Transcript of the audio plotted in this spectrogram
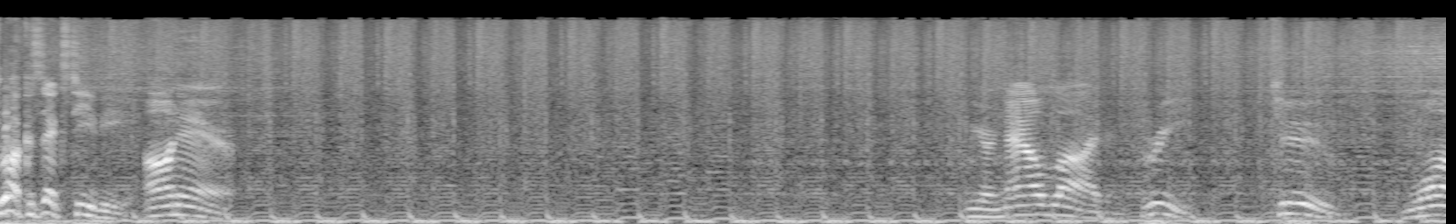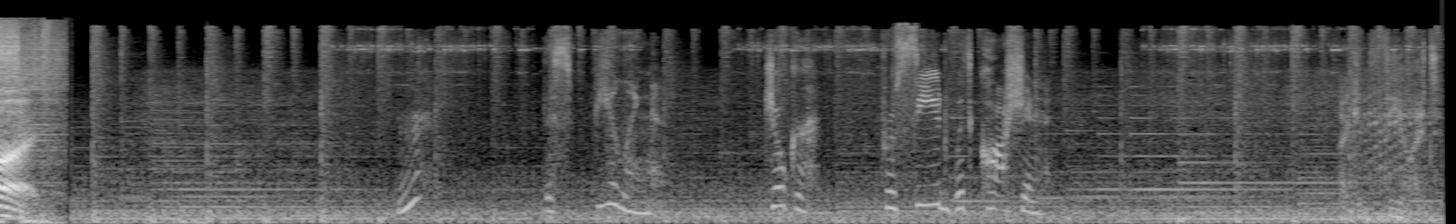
Truckers X TV on air. We are now live in three, two, one. Hmm? This feeling. Joker, proceed with caution. I can feel it.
